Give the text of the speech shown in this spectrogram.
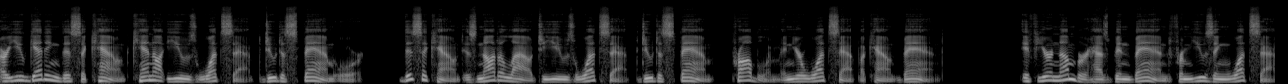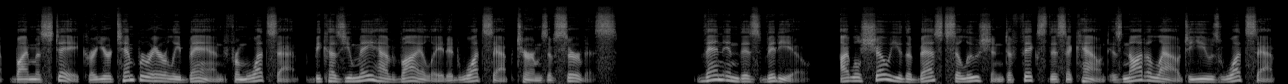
Are you getting this account cannot use WhatsApp due to spam or this account is not allowed to use WhatsApp due to spam problem and your WhatsApp account banned? If your number has been banned from using WhatsApp by mistake or you're temporarily banned from WhatsApp because you may have violated WhatsApp terms of service. Then in this video, I will show you the best solution to fix this account is not allowed to use WhatsApp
